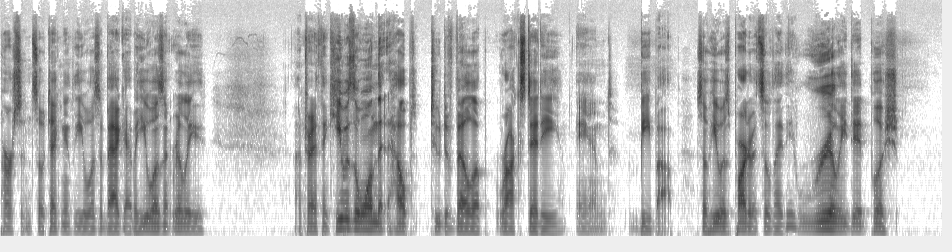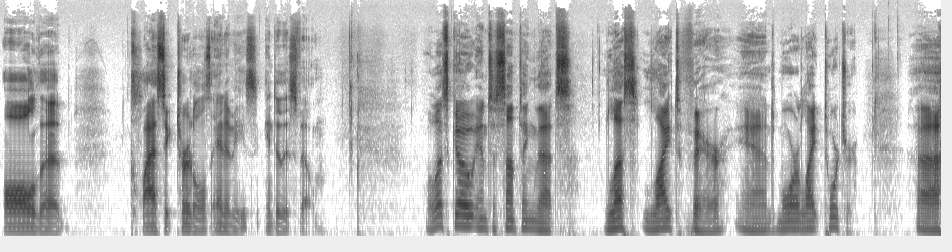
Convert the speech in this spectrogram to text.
person, so technically he was a bad guy, but he wasn't really I'm trying to think. He was the one that helped to develop Rocksteady and Bebop. So he was part of it. So like they really did push all the classic Turtles enemies into this film. Well, let's go into something that's less light fare and more light torture. Uh,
